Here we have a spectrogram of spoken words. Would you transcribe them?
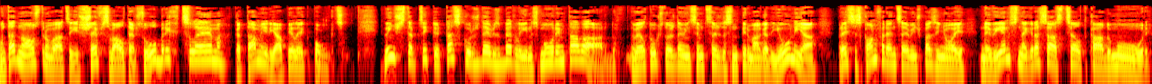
Un tad no Austrumvācijas šefs Walters Ulbrichts lēma, ka tam ir jāpieliek punkts. Viņš, starp citu, ir tas, kurš devis Berlīnas mūrim tā vārdu. Vēl 1961. gada jūnijā preses konferencē viņš paziņoja, neviens negrasās celt kādu mūri.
